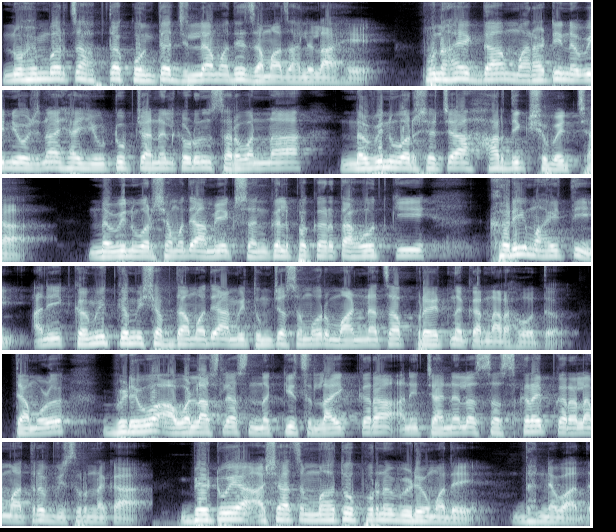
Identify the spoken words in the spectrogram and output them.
नोव्हेंबरचा हप्ता कोणत्या जिल्ह्यामध्ये जमा झालेला आहे. पुन्हा एकदा मराठी नवीन योजना ह्या यूट्यूब चॅनलकडून सर्वांना नवीन वर्षाच्या हार्दिक शुभेच्छा. नवीन वर्षामध्ये आम्ही एक संकल्प करत आहोत की खरी माहिती आणि कमीत कमी शब्दामध्ये आम्ही तुमच्यासमोर मांडण्याचा प्रयत्न करणार आहोत. त्यामुळं व्हिडिओ आवडला असल्यास नक्कीच लाईक करा आणि चॅनलला सबस्क्राईब करायला मात्र विसरू नका. भेटूया अशाच महत्त्वपूर्ण व्हिडिओमध्ये. धन्यवाद.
